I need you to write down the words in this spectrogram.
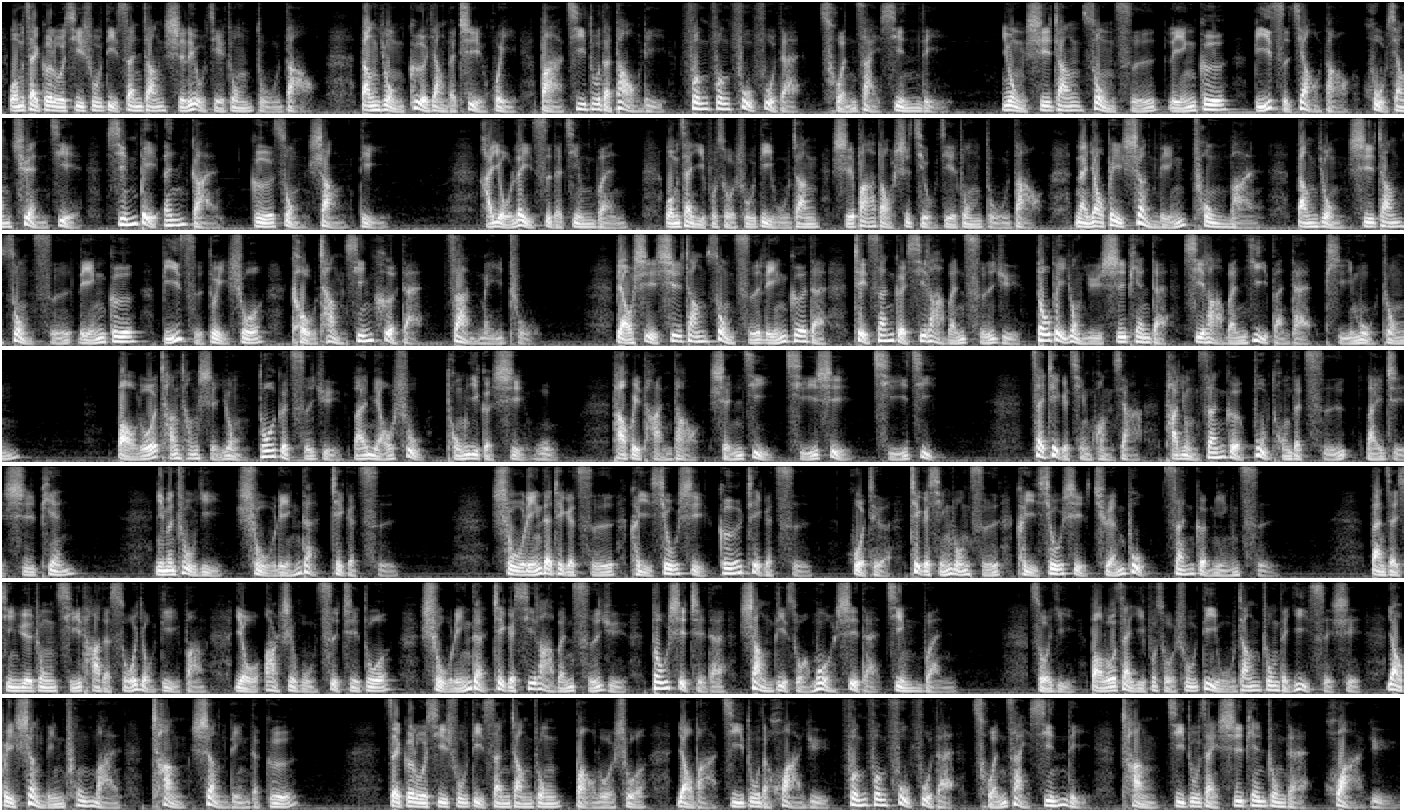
我们在哥罗西书第三章十六节中读到。当用各样的智慧，把基督的道理丰丰富富地存在心里，用诗章、颂词、灵歌彼此教导，互相劝诫，心被恩感，歌颂上帝。还有类似的经文，我们在以弗所书第五章十八到十九节中读到：乃要被圣灵充满，当用诗章、颂词、灵歌彼此对说，口唱心和的赞美主。表示诗章、颂词、灵歌的这三个希腊文词语，都被用于诗篇的希腊文译本的题目中。保罗常常使用多个词语来描述同一个事物，他会谈到神迹、奇事、奇迹。在这个情况下，他用三个不同的词来指诗篇。你们注意“属灵”的这个词。属灵的这个词可以修饰“歌”这个词，或者这个形容词可以修饰全部三个名词。但在新约中，其他的所有地方有二十五次之多，属灵的这个希腊文词语都是指的上帝所漠视的经文。所以，保罗在以弗所书第五章中的意思是要被圣灵充满，唱圣灵的歌。在哥罗西书第三章中，保罗说要把基督的话语丰丰富富地存在心里，唱基督在诗篇中的话语。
